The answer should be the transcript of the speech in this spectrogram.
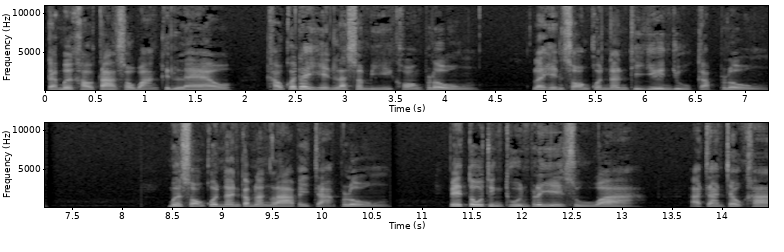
แต่เมื่อเขาตาสว่างขึ้นแล้ว เขาก็ได้เห็นรัศมีของพระองค์ และเห็นสองคนนั้นที่ยืนอยู่กับพระองค์ เมื่อสองคนนั้นกำลังลาไปจากพระองค์ เปโตรจึงทูลพระเยซูว่า อาจารย์เจ้าข้า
